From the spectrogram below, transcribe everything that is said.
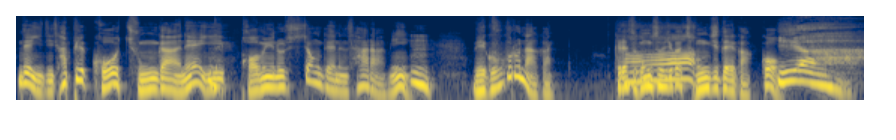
근데 이제 하필 그 중간에 이 네. 범인으로 수정되는 사람이 음. 외국으로 나간. 그래서 아. 공소시효가 정지돼 갖고 이야.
